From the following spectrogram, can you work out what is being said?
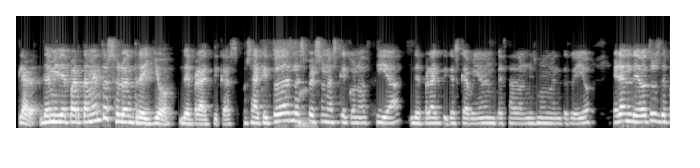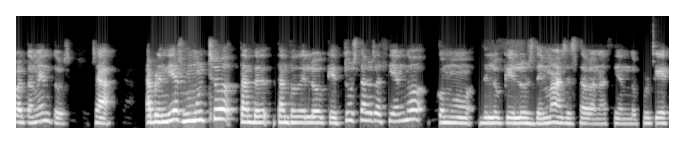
claro, de mi departamento solo entré yo de prácticas. O sea que todas las personas que conocía de prácticas que habían empezado al mismo momento que yo eran de otros departamentos. O sea, aprendías mucho tanto, tanto de lo que tú estabas haciendo como de lo que los demás estaban haciendo. Porque,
